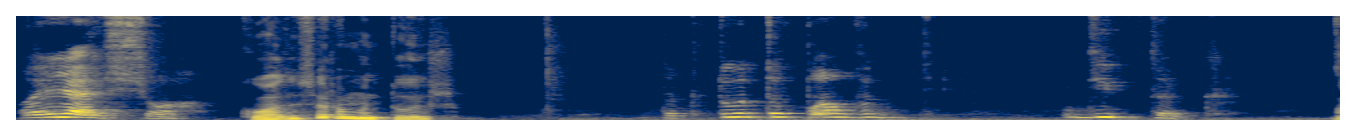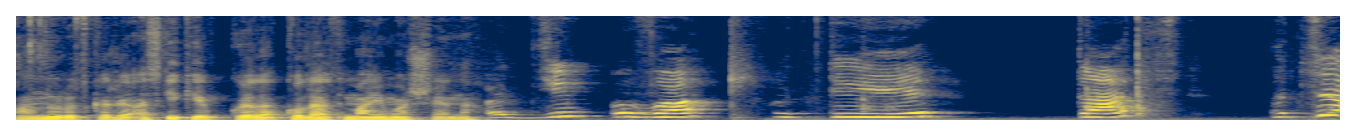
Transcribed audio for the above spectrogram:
А я що? Колесо ремонтуєш? Так тут діток. А ну розкажи, а скільки колес має машина? Один, два, три. А це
